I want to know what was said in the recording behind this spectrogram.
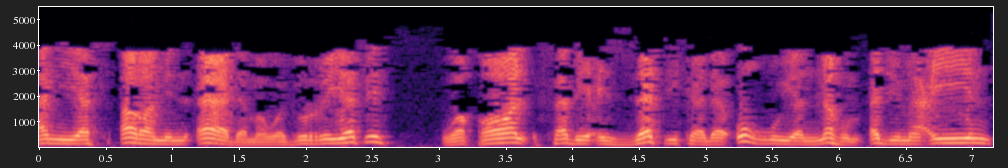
أن يثأر من آدم وذريته وقال فبعزتك لأغوينهم أجمعين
